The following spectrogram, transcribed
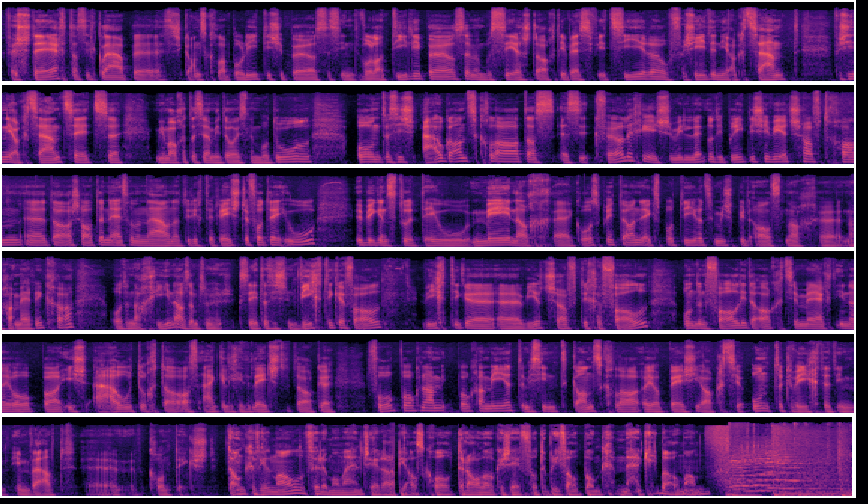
verstärkt. Also ich glaube, es ist ganz klar, politische Börsen sind volatile Börsen. Man muss sehr stark diversifizieren, auf verschiedene Akzente, verschiedene Akzente setzen. Wir machen das ja mit unserem Modul. Und es ist auch ganz klar, dass es gefährlich ist, weil nicht nur die britische Wirtschaft kann äh, da Schaden nehmen, sondern auch natürlich der Rest von der EU. Übrigens tut die EU mehr nach äh, Großbritannien exportieren, zum Beispiel, als nach, äh, nach Amerika oder nach China. Also man sieht, das ist ein wichtiger Fall wichtiger äh, wirtschaftlicher Fall. Und ein Fall in den Aktienmärkten in Europa ist auch durch das eigentlich in den letzten Tagen vorprogrammiert. Wir sind ganz klar europäische Aktien untergewichtet im, im Weltkontext. Äh, Danke vielmals für den Moment, Gerard Biasco, der Anlagechef der Privatbank Merki Baumann.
